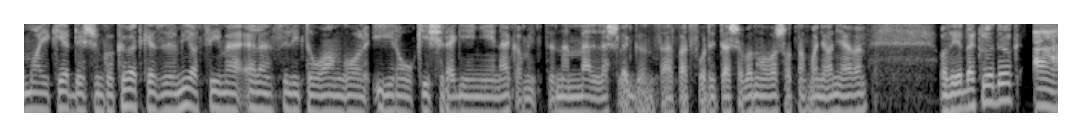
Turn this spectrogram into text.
mai kérdésünk a következő. Mi a címe Ellen Szilító angol író kisregényének, amit nem mellesleg Gönc Árpád fordításában olvashatnak magyar nyelven az érdeklődők? A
